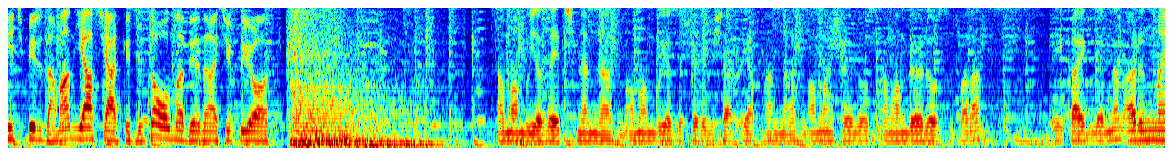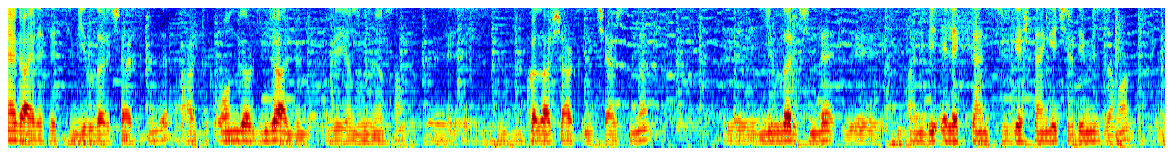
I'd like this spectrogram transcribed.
hiçbir zaman yaz şarkıcısı olmadığını açıklıyor. aman bu yaza yetişmem lazım, aman bu yaza şöyle bir şarkı yapmam lazım, aman şöyle olsun, aman böyle olsun falan e, kaygılarından arınmaya gayret ettim yıllar içerisinde. Artık 14. albüm e, yanılmıyorsam e, bu kadar şarkının içerisinden e, yıllar içinde e, hani bir elekten, süzgeçten geçirdiğimiz zaman e,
